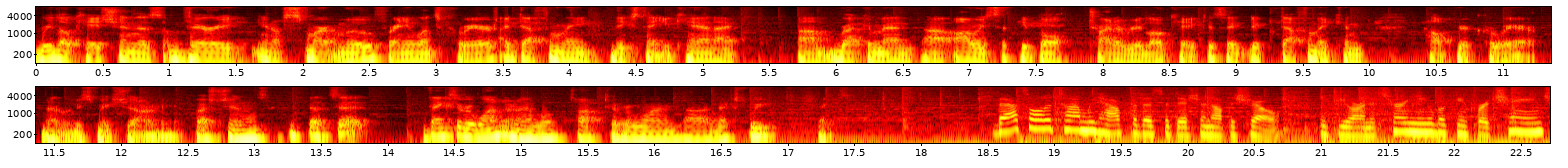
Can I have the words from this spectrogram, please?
relocation is a very, you know, smart move for anyone's career. I definitely, to the extent you can, I um, recommend uh, always that people try to relocate because it, it, definitely can help your career. Now, let me just make sure I don't have any questions. I think that's it. Thanks everyone. And I will talk to everyone uh, next week. Thanks. That's all the time we have for this edition of the show. If you are an attorney looking for a change,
